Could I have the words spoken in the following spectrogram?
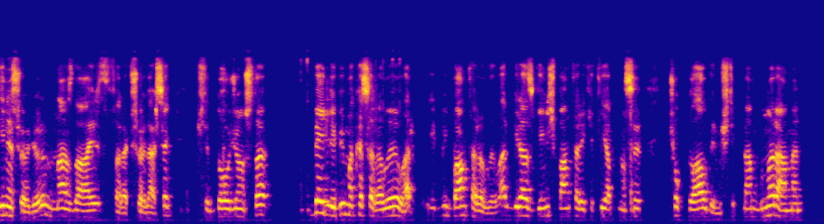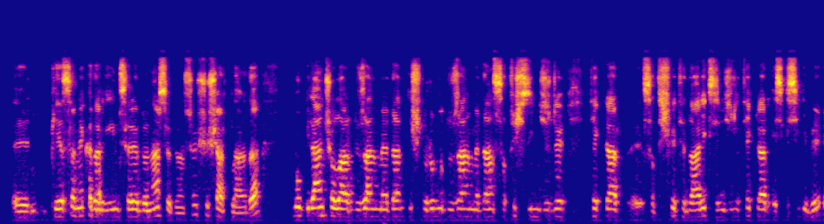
Yine söylüyorum, Nasdaq'ı ayrı tutarak söylersek, işte Dow Jones'ta belli bir makas aralığı var, bir bant aralığı var. Biraz geniş bant hareketi yapması çok doğal demiştik. Ben buna rağmen e, piyasa ne kadar iyimsere dönerse dönsün şu şartlarda bu bilançolar düzelmeden, iş durumu düzelmeden, satış zinciri tekrar, e, satış ve tedarik zinciri tekrar eskisi gibi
